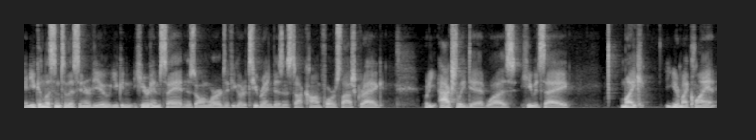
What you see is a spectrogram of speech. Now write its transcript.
and you can listen to this interview, you can hear him say it in his own words if you go to twobrainbusiness.com forward slash Greg. What he actually did was he would say, Mike, you're my client.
